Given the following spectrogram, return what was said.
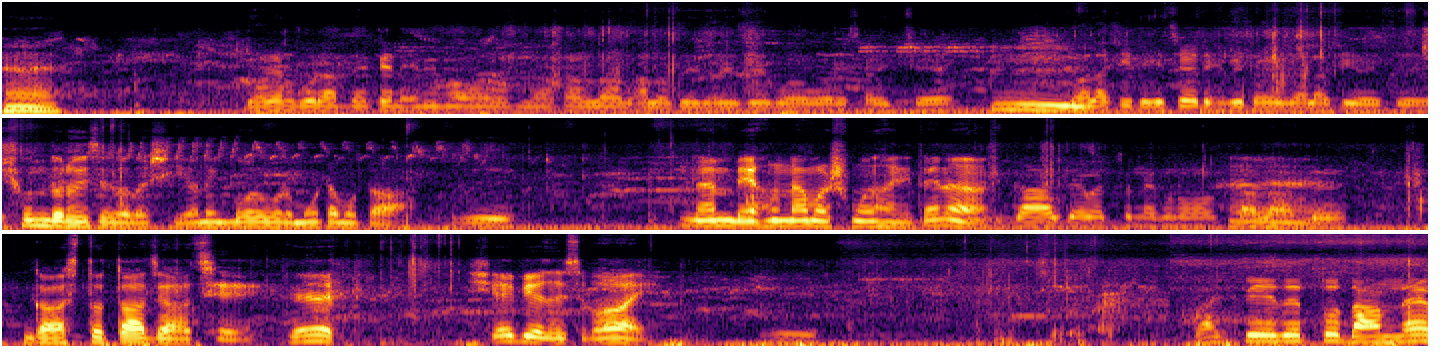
হ্যাঁ। দেখেন গোড়া দেখেন হেভি বড় ভালো পেজ হয়েছে বড় বড় হুম, গলাশি দেখেছেন? হেভি টাইপের গলাশি হয়েছে। সুন্দর হয়েছে গলাশি অনেক বড় বড় মোটা মোটা। জি। নামবে এখন নামার সময় হয়নি তাই না? গাছ দেওয়ার জন্য এখনও তাজা হ্যাঁ। আছে। গাছ তো তাজা আছে। এ সেই পেঁয়াজ হয়েছে ভাই। ভাই পেঁয়াজের তো দাম নেই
